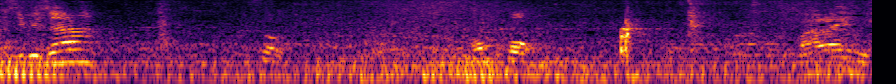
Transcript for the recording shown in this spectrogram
Masih bisa? So. Ompong. Malah ini.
